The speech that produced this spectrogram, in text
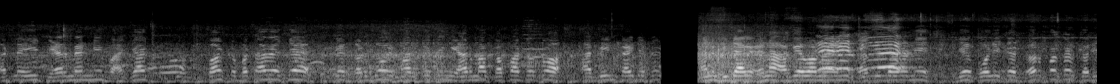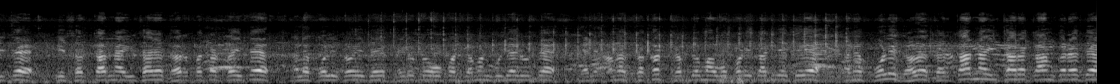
એટલે એ ચેરમેનની ભાષા સ્પષ્ટ બતાવે છે કે કરજો માર્કેટિંગ યાર્ડમાં કપાતો તો આ બિનકાયદેસર અને બીજા એના આગેવાનો સાથીદારોની જે પોલીસે ધરપકડ કરી છે એ સરકારના ઈશારે ધરપકડ થઈ છે અને પોલીસોએ જે ખેડૂતો ઉપર જમન ગુજાર્યું છે એને અમે સખત શબ્દોમાં વખોડી કાઢીએ છીએ અને પોલીસ હવે સરકારના ઈશારે કામ કરે છે.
